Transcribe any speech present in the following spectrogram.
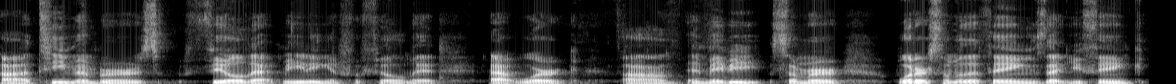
uh, team members feel that meaning and fulfillment at work. Um, and maybe, Sommer, what are some of the things that you think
